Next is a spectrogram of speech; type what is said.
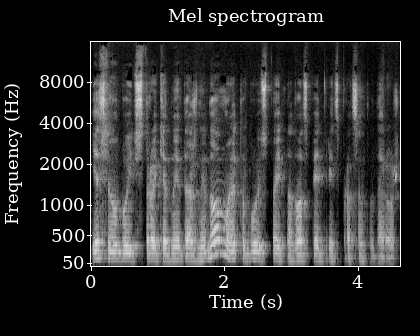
если вы будете строить одноэтажный дом, это будет стоить на 25-30% дороже.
